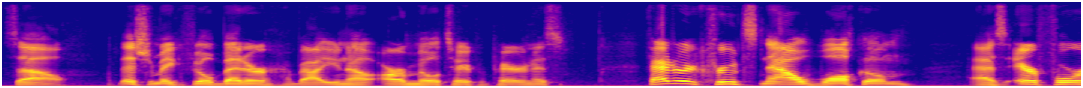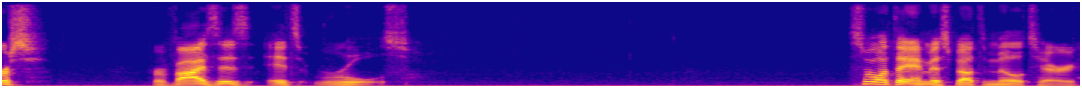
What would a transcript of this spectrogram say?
So, this should make you feel better about, you know, our military preparedness. Federal recruits now welcome as Air Force revises its rules. So one thing I miss about the military.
